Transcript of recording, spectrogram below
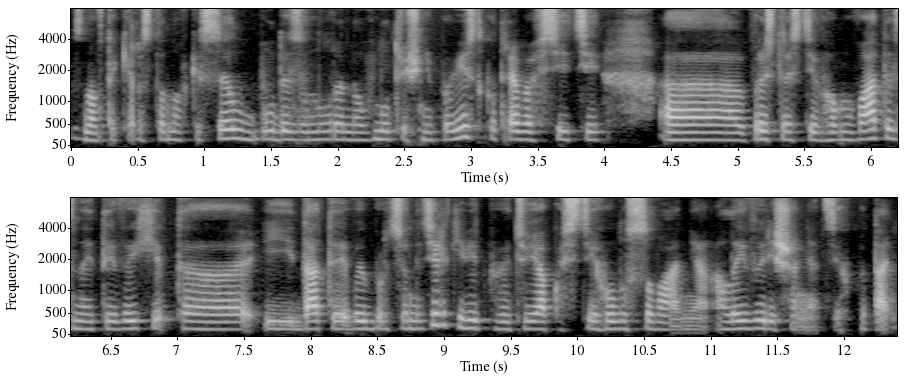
знов таки розстановки сил буде занурена у внутрішню повістку. Треба всі ці е, пристрасті вгамувати, знайти вихід е, і дати виборцю не тільки відповідь у якості голосування, але й вирішення цих питань.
